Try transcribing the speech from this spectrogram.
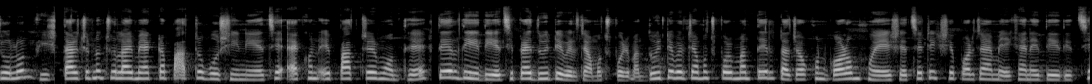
চলুন তার জন্য চুলায় আমি একটা পাত্র বসিয়ে নিয়েছি। এখন এই পাত্রের মধ্যে তেল দিয়ে দিয়েছি প্রায় দুই টেবিল চামচ পরিমাণ। দুই টেবিল চামচ পরিমাণ তেলটা যখন গরম হয়ে এসেছে, ঠিক সে পর্যায়ে আমি এখানে দিয়ে দিচ্ছি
